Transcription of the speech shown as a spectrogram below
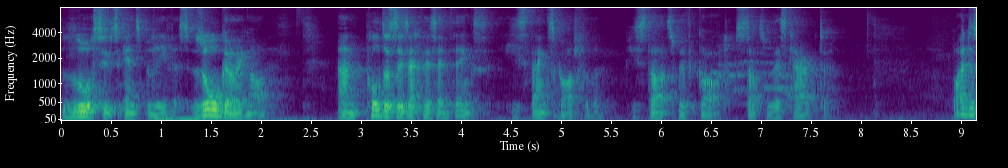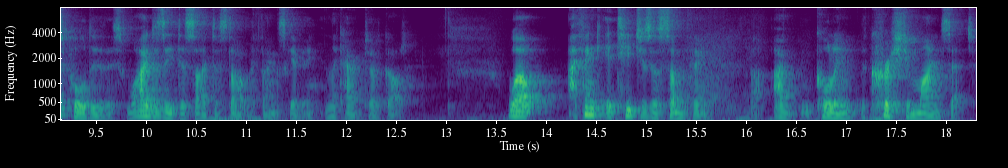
lawsuits against believers. It was all going on. And Paul does exactly the same things. He thanks God for them. He starts with God, starts with his character. Why does Paul do this? Why does he decide to start with thanksgiving and the character of God? Well, I think it teaches us something I'm calling the Christian mindset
